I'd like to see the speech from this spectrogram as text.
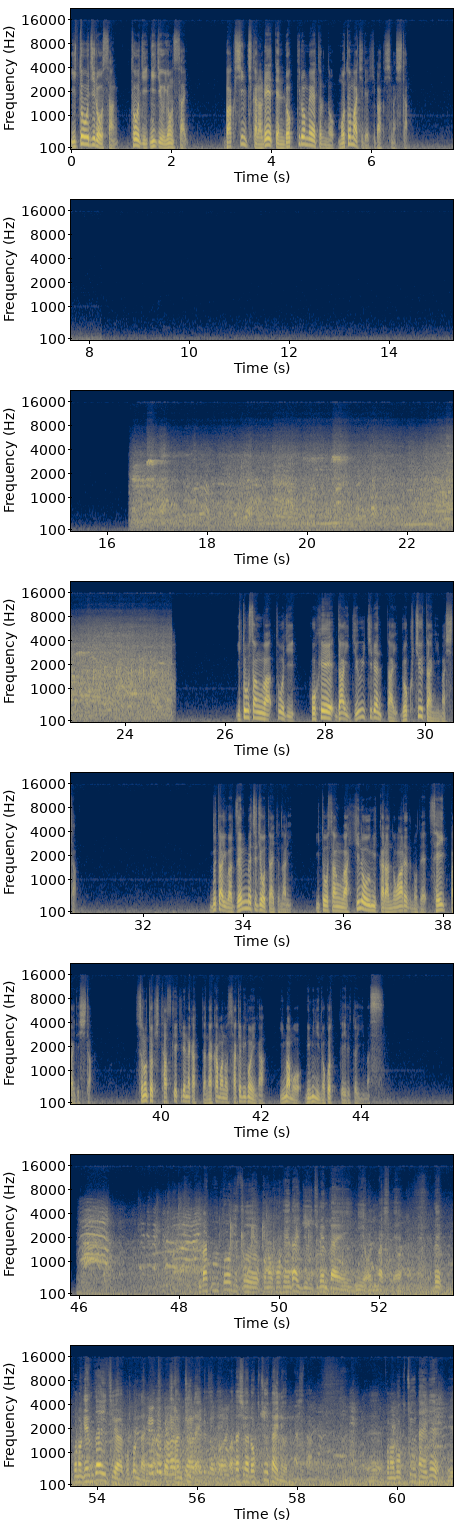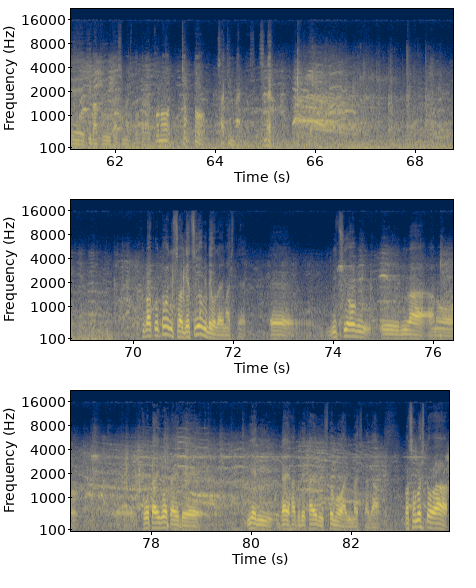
伊藤二郎さん当時24歳。爆心地から 0.6km の元町で被爆しました。伊藤さんは当時歩兵第11連隊6中隊にいました。部隊は全滅状態となり伊藤さんは火の海から逃れるので精一杯でした。その時助けきれなかった仲間の叫び声が今も耳に残っているといいます。被爆当日この歩兵第11連隊におりましてでこの現在位置がここになりまして3中隊ですね。私は6中隊におりました、えー、この6中隊で、えー、被爆いたしましたからこのちょっと先になりますですね。被爆当日は月曜日でございまして、えー、日曜日にはあの交代交代で家に外泊で帰る人もありましたが、まあ、その人は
